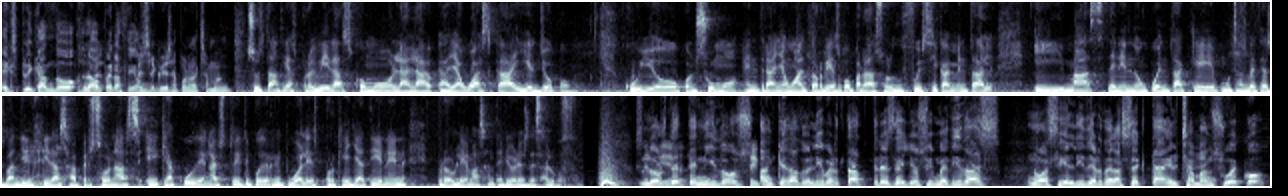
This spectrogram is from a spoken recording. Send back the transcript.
explicando la operación. Pensé que ibas a poner al chamán. sustancias prohibidas como la la ayahuasca y el yopo, cuyo consumo entraña un alto riesgo para la salud física y mental y más teniendo en cuenta que muchas veces van dirigidas a personas eh, que acuden a este tipo de rituales porque ya tienen problemas anteriores de salud. Los detenidos Sí. han quedado en libertad, tres de ellos sin medidas, no así el líder de la secta, el chamán sueco,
